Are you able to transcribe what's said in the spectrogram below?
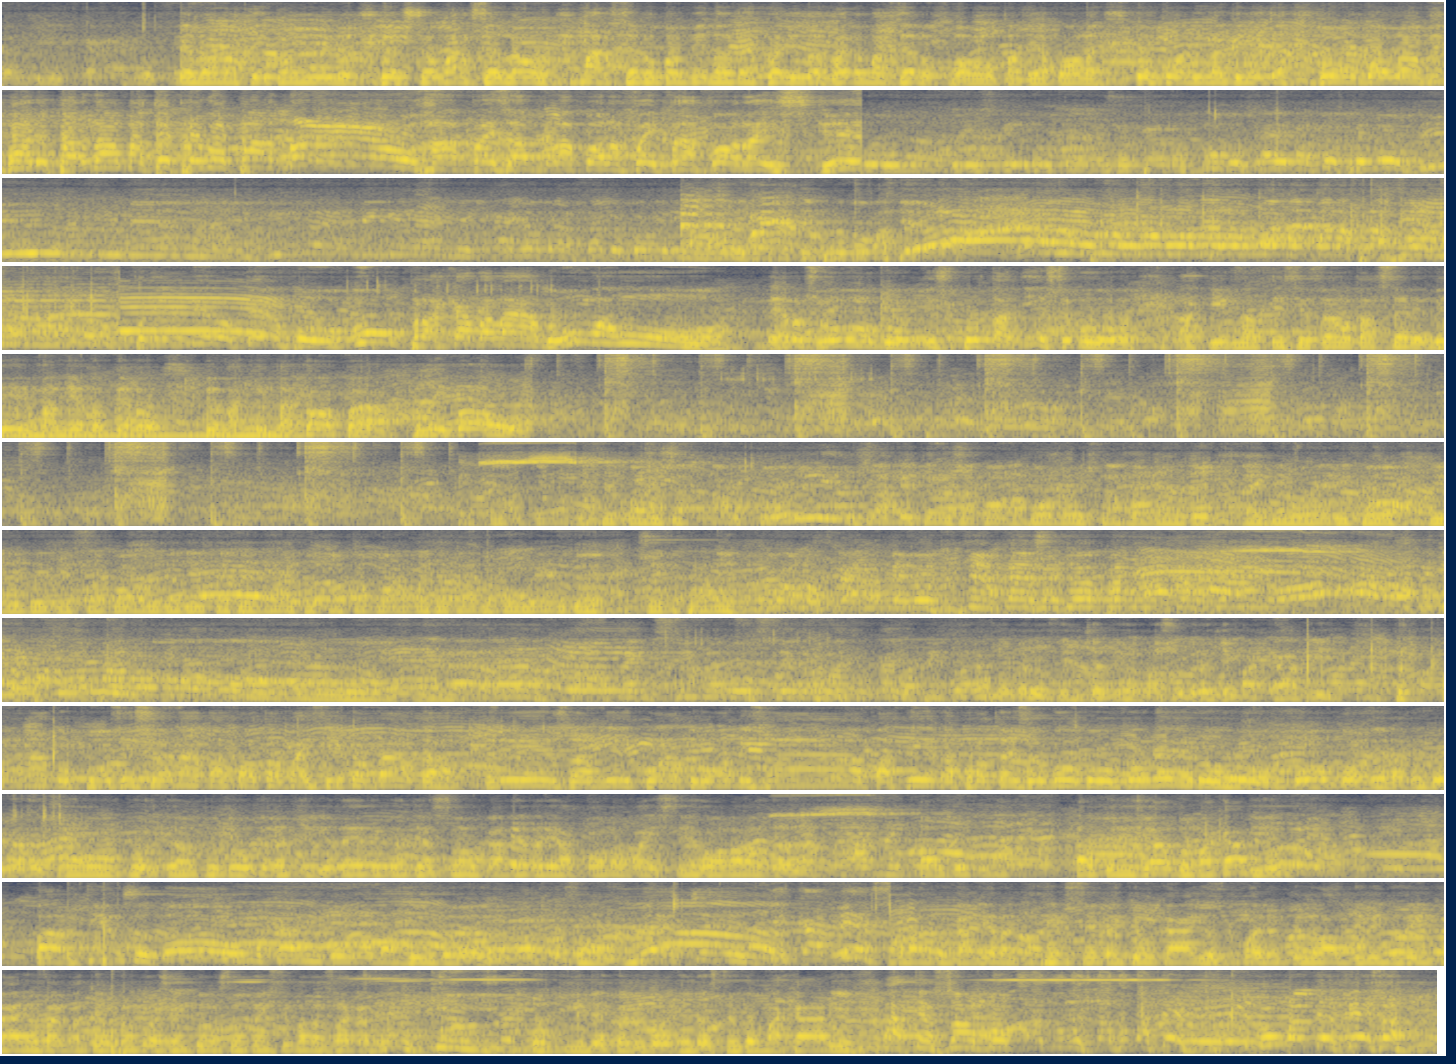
Pelando aqui com ele, deixou o Marcelão, Marcelo domina, recolhe, devolve o Marcelo, volta ali a bola, tocou ali na direita, um bolão, olha o Pardal, bateu, pegou o Pardal, rapaz, a, a bola foi pra fora, a esquerda. O lado esquerdo, pela jogada, olha o Caio, bateu, pegou, firme, Guilherme, Guilherme, caiu abraçado com o vai pro gol, bateu, bola pra fora, primeiro tempo, um lado, um a um, belo jogo, disputadíssimo, aqui na decisão da Série B, valendo pelo, pela quinta Copa, Playball. Você pode já autoriza a arbitragem, a bola rolou, está rolando. Aí vem o Érico, ele deixa essa bola, ele deita, vem Michael, toca a bola, mais entrada com o Érico, chega para dentro. Olha o Caio, ganhou, vem o Caio, ajeitou, pode marcar o É, Pintor. Número 20 ali, o nosso grande Maccabi. Preparado, posicionado, a falta vai ser cobrada. Três ali, quatro homens na bateira, protege o gol do goleiro. O goleiro ali do garotinho, portanto, do grande Guilherme. Atenção, galera, e a bola vai ser rolada. Auto- Autorizado, Maccabi. Partiu, chutou, carimbou na barriga. Atenção, mete de cabeça. Bravo, galera, recebe aqui o Caio. Olha, pelo lado direito vem Caio, vai bater pro dois, ajeitou, chutou em cima da zaga. Vem o Kim. O Kim depois domina, chegou o Macari. Atenção, bola do Gustavo bater. Uma defesa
